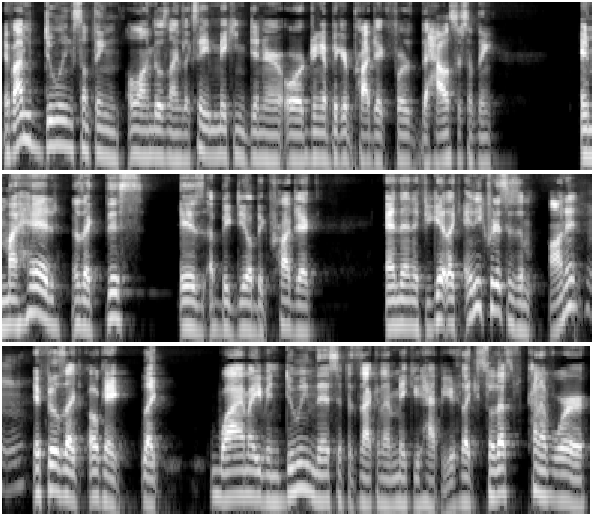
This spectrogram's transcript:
if i'm doing something along those lines like say making dinner or doing a bigger project for the house or something in my head i was like this is a big deal a big project and then if you get like any criticism on it Mhm. it feels like okay like why am i even doing this if it's not going to make you happy like so that's kind of where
